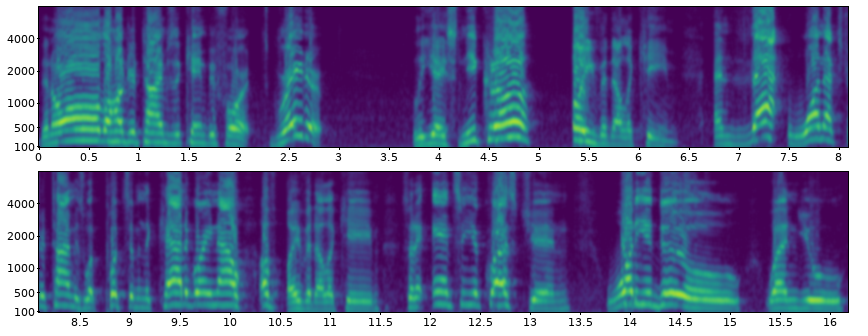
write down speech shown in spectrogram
than all the hundred times that came before it. It's greater. Liyes nikra oived elakim. And that one extra time is what puts him in the category now of oived elakim. So to answer your question, what do you do when you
